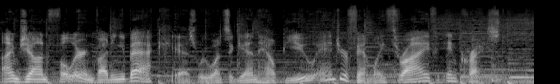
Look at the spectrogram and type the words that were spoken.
I'm John Fuller, inviting you back as we once again help you and your family thrive in Christ.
